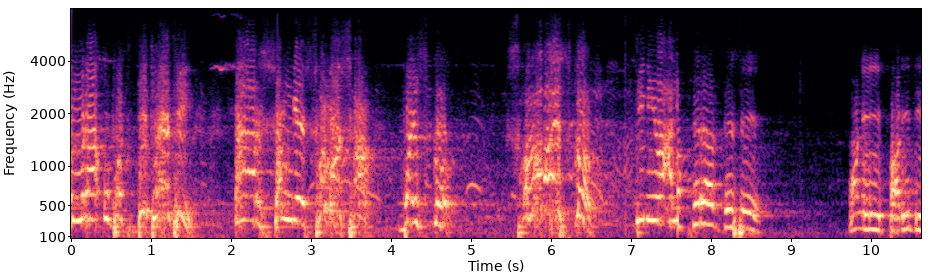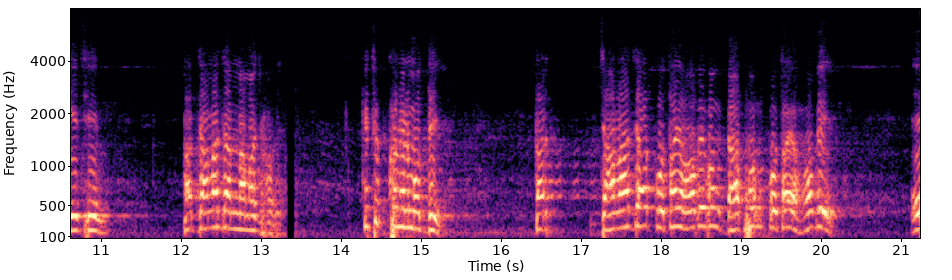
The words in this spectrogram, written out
আমরা উপস্থিত হয়েছি তার সঙ্গে সমস্যা বয়স্ক, সমবয়স্ক, তিনিও ফেরার দেশে উনি পাড়ি দিয়েছেন। তার জানাজার নামাজ হবে। কিছুক্ষণের মধ্যে তার জানাজা কোথায় হবে এবং দাফন কোথায় হবে, এ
